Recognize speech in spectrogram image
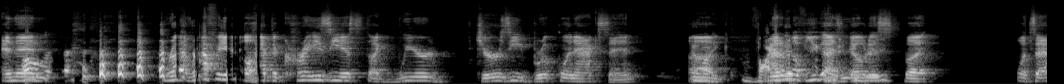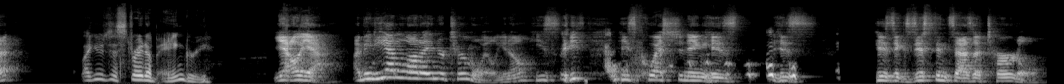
and then oh. Ra- Raphael had the craziest, like weird Jersey Brooklyn accent. And Um, like, I don't know if you guys noticed, but what's that? Like, he was just straight up angry. Yeah, oh yeah. I mean, he had a lot of inner turmoil. You know, he's he's he's questioning his his his existence as a turtle.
